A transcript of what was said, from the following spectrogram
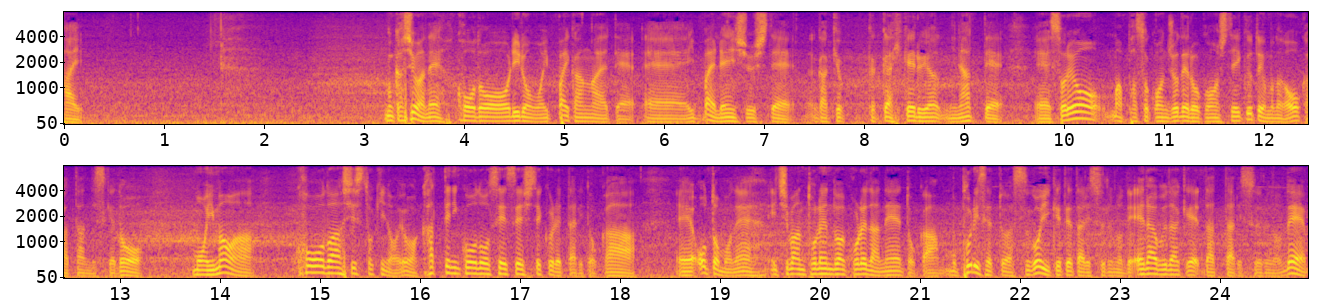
はい。昔はね行動理論をいっぱい考えて、えー、いっぱい練習して楽曲が弾けるようになって、えー、それを、まあ、パソコン上で録音していくというものが多かったんですけどもう今はコードアシスト機能要は勝手にコードを生成してくれたりとか、えー、音もね一番トレンドはこれだねとかもうプリセットがすごいいけてたりするので選ぶだけだったりするので、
